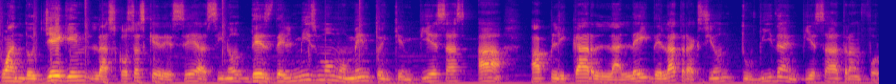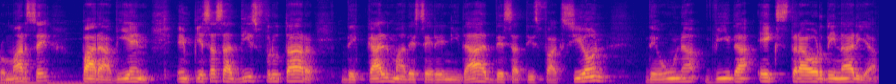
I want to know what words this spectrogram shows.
cuando lleguen las cosas que deseas, sino desde el mismo momento en que empiezas a aplicar la ley de la atracción, tu vida empieza a transformarse para bien, empiezas a disfrutar de calma, de serenidad, de satisfacción, de una vida extraordinaria.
